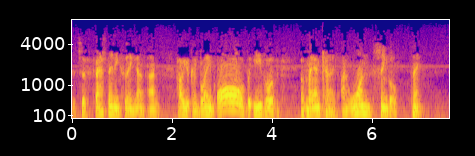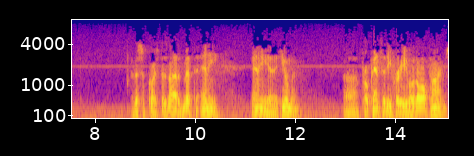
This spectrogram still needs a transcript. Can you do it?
It's a fascinating thing on on how you can blame all the evil of of mankind on one single thing. This, of course, does not admit to any any uh, human uh, propensity for evil at all times.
